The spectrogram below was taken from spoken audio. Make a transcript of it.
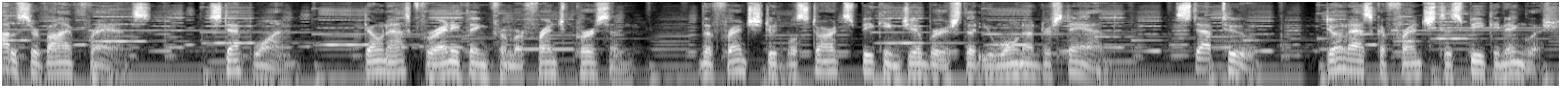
How to survive France. Step 1. Don't ask for anything from a French person. The French dude will start speaking gibberish that you won't understand. Step 2. Don't ask a French to speak in English.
